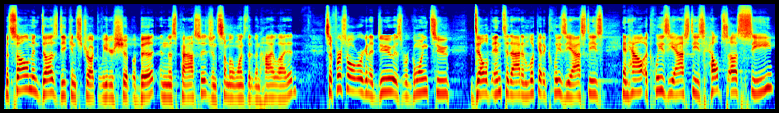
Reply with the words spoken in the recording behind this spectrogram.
But Solomon does deconstruct leadership a bit in this passage and some of the ones that have been highlighted. So, first of all, what we're going to do is we're going to delve into that and look at Ecclesiastes and how Ecclesiastes helps us see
